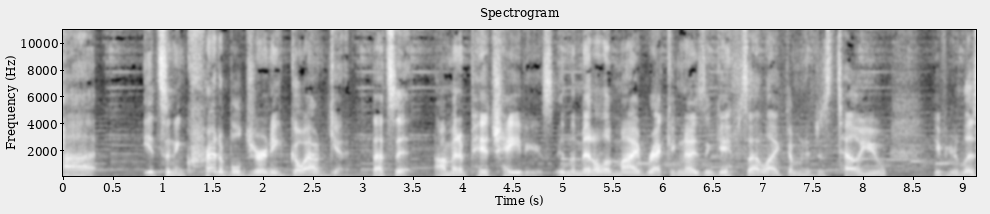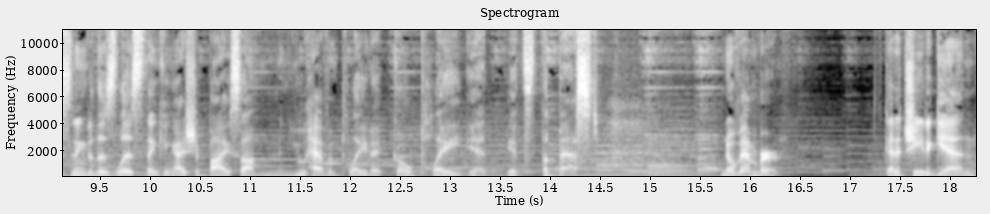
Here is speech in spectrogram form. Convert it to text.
uh, it's an incredible journey. Go out and get it. That's it. I'm going to pitch Hades. In the middle of my recognizing games I liked, I'm going to just tell you if you're listening to this list thinking I should buy something and you haven't played it, go play it. It's the best. November. Gonna cheat again.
